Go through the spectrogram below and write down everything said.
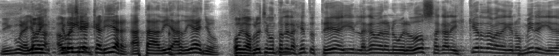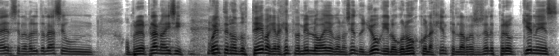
Ninguna. Yo, Oiga, me, yo me quería encalillar hasta a 10 a 10 años. Oiga, aproveche de contarle a la gente, usted ahí en la cámara número 2, saca a la izquierda para que nos mire y a ver si el Alvarito le hace un, un primer plano. Ahí sí. Cuéntenos de usted para que la gente también lo vaya conociendo. Yo que lo conozco, la gente en las redes sociales, pero quienes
